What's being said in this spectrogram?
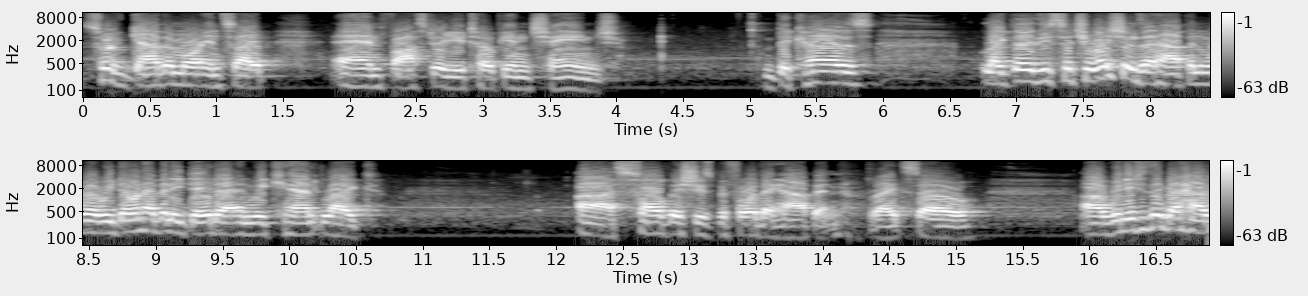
sort of gather more insight and foster utopian change? Because like there are these situations that happen where we don't have any data and we can't like uh, solve issues before they happen, right? So uh, we need to think about how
